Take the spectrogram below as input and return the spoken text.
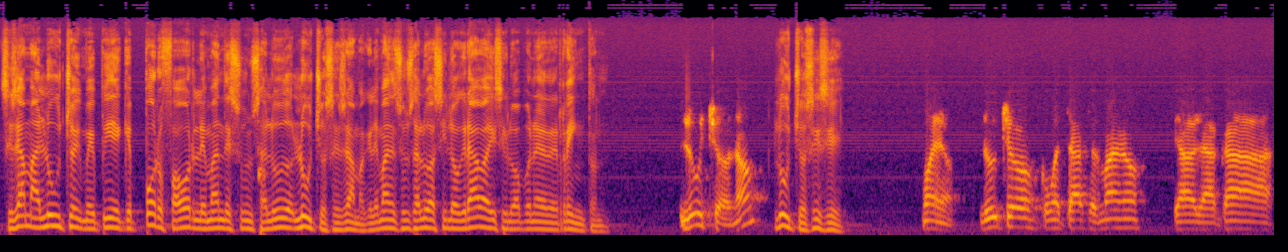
se llama Lucho y me pide que por favor le mandes un saludo. Lucho se llama, que le mandes un saludo, así lo graba y se lo va a poner de rington. Lucho, ¿no? Lucho, sí, sí. Bueno, Lucho, ¿cómo estás, hermano? Te habla acá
